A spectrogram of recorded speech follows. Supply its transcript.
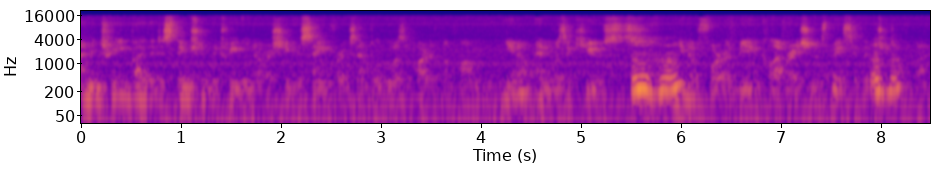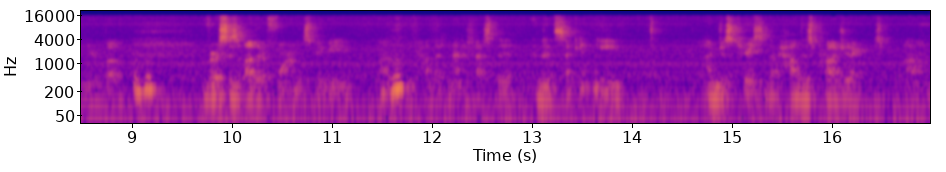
I'm intrigued by the distinction between, you know, Rashid Hussein, for example, who was a part of Mapam, you know, and was accused, Mhm. you know, for being a collaborationist, basically, which you talk about in your book. Versus other forms, maybe, of, Mhm. of how that manifested. And then secondly, I'm just curious about how this project um,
